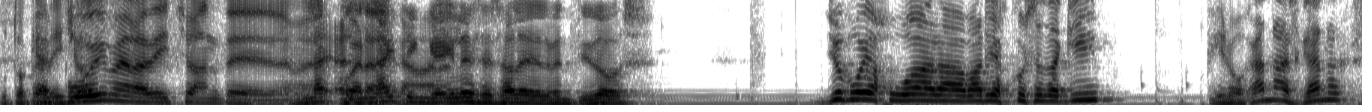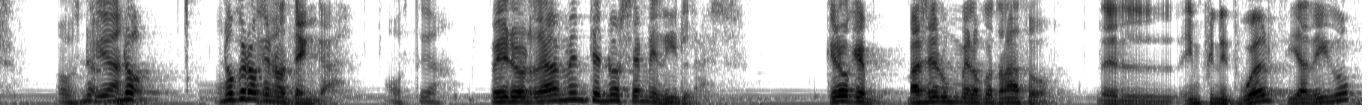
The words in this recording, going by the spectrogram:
¿Puto qué ha dicho? Puy me lo ha dicho antes. El, Nightingale ese sale el 22. Yo voy a jugar a varias cosas de aquí, pero ganas, ganas. No, no, no creo que no tenga, Hostia. pero realmente no sé medirlas. Creo que va a ser un melocotonazo del Infinite Wealth, ya digo.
